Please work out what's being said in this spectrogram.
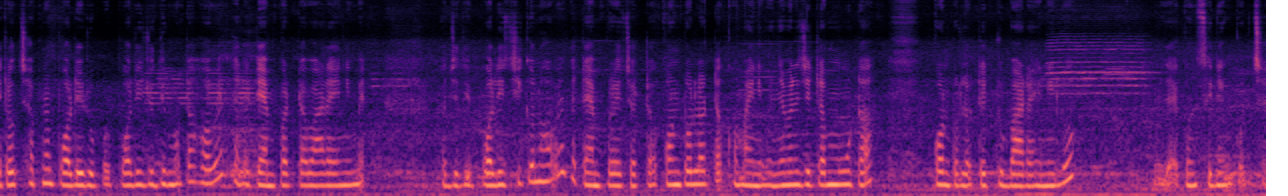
এটা হচ্ছে আপনার পলির উপর। পলি যদি মোটা হবে, তাহলে টেম্পারটা বাড়ায় নেবেন। আর যদি পলি চিকন হবে, তো টেম্পারেচারটা কন্ট্রোলারটা কমায় নেবেন। মানে যেটা মোটা কন্ট্রোলারটা একটু বাড়ায় নিল। এখন সিলিং করছে।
